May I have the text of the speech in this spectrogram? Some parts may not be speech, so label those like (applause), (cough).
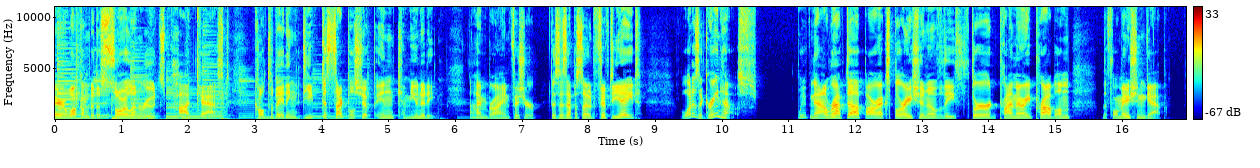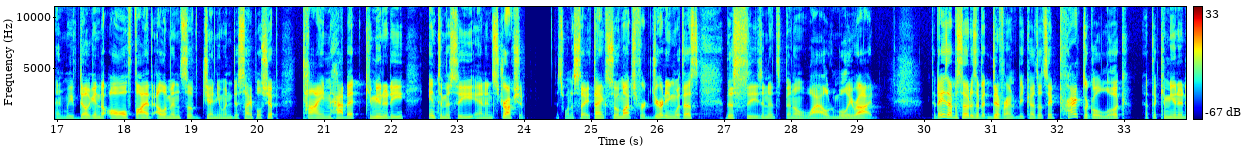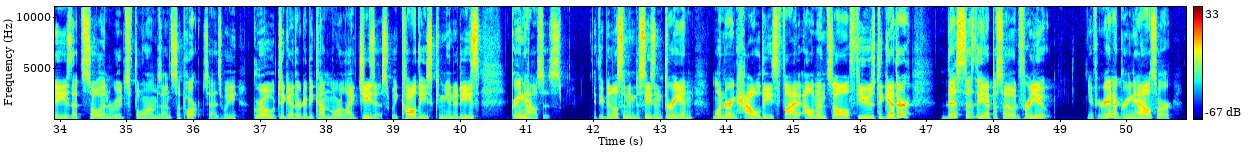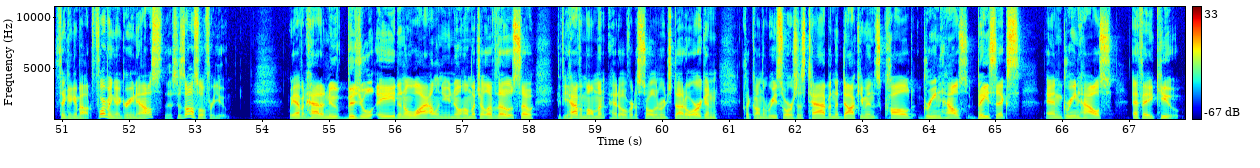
there, welcome to the Soil and Roots podcast, cultivating deep discipleship in community. I'm Brian Fisher. This is episode 58. What is a greenhouse? We've now wrapped up our exploration of the third primary problem, the formation gap, and we've dug into all five elements of genuine discipleship time, habit, community, intimacy, and instruction. I just want to say thanks so much for journeying with us this season. It's been a wild and woolly ride. Today's episode is a bit different because it's a practical look at the communities that Soil and Roots forms and supports as we grow together to become more like Jesus. We call these communities greenhouses. If you've been listening to season three and wondering how these five elements all fuse together, this is the episode for you. If you're in a greenhouse or thinking about forming a greenhouse, this is also for you. We haven't had a new visual aid in a while, and you know how much I love those. So if you have a moment, head over to soilandroots.org and click on the resources tab in the documents called Greenhouse Basics and Greenhouse FAQ.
